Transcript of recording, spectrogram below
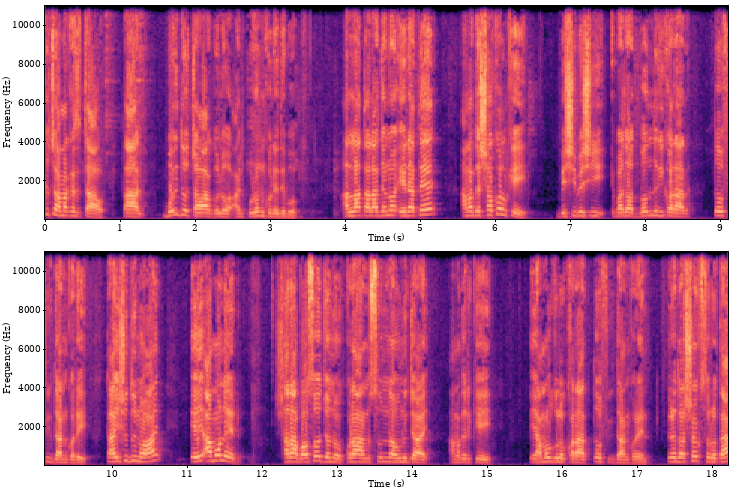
কিছু আমার কাছে চাও, তার বৈধ চাওয়াগুলো আমি পূরণ করে দেব। আল্লাহ তালা যেন এরাতে আমাদের সকলকে বেশি বেশি ইবাদত বন্দী করার তৌফিক দান করে। তাই শুধু নয়, এই আমলের সারা বছর জন্য কোরআন শূন্য অনুযায়ী আমাদেরকে এই আমলগুলো করার তৌফিক দান করেন। প্রিয় দর্শক, শ্রোতা,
